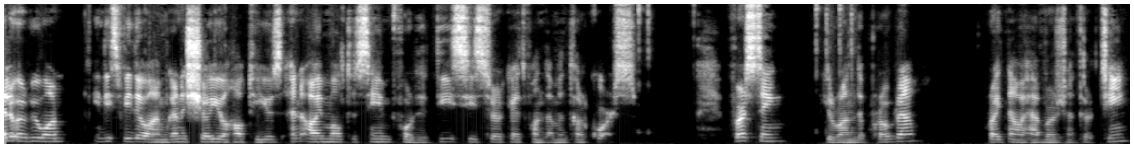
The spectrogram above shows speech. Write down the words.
Hello everyone, in this video I'm going to show you how to use NI Multisim for the DC Circuit Fundamental course. First thing, you run the program. Right now I have version 13.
